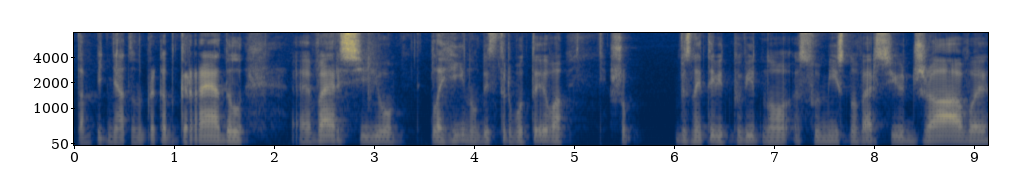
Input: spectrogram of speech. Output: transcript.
там підняти, наприклад, Gradle, е, версію плагіну, дистрибутива, щоб знайти відповідно сумісну версію Java,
